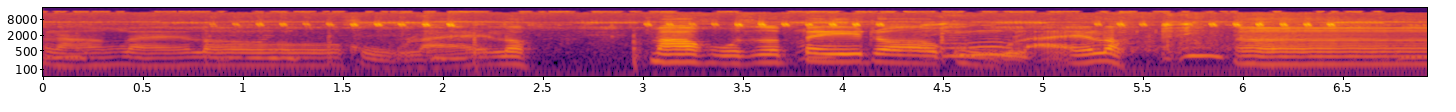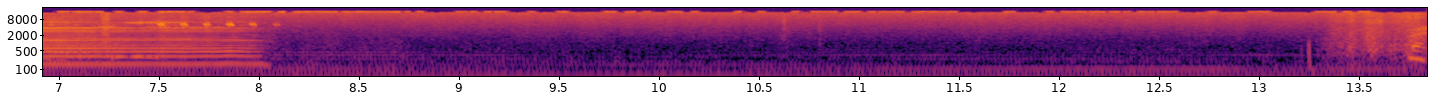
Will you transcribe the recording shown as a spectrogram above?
狼来喽，虎来喽，马虎子背着鼓来了。嗯。来，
